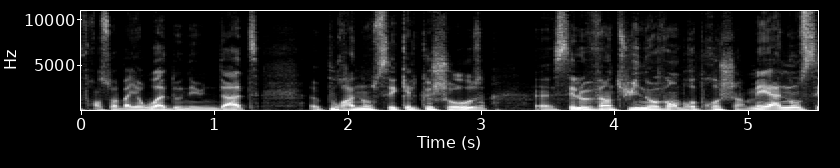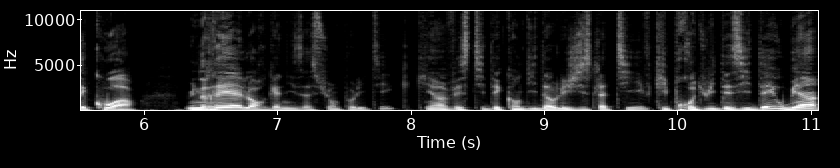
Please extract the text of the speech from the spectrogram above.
François Bayrou a donné une date euh, pour annoncer quelque chose. C'est le 28 novembre prochain. Mais annoncer quoi? Une réelle organisation politique qui investit des candidats aux législatives, qui produit des idées, ou bien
